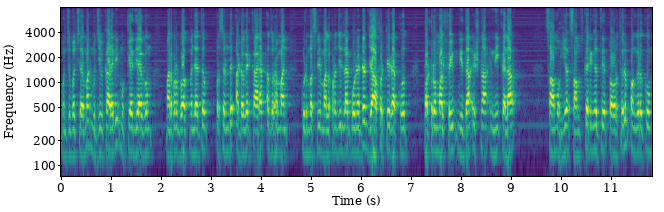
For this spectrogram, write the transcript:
മുനിസിപ്പൽ ചെയർമാൻ മുജീബ് കാലരി മുഖ്യാതിഥിയാകും. Malappuram block panchayat president advocate Karat Abdurahman Kudumbashree Malappuram ജില്ലാ കോർഡിനേറ്റർ ജാഫർ കെ കക്കൂത്ത് പട്ടുറുമാൽ ഫെയിം നിത ഇഷ്ണ എന്നീ കലാ സാമൂഹിക സാംസ്കാരിക പ്രവർത്തകരും പങ്കെടുക്കും.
